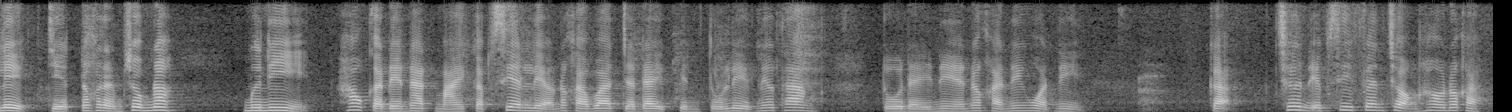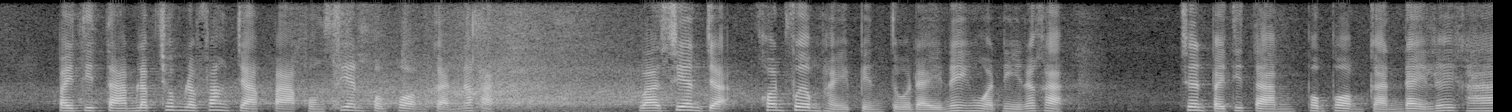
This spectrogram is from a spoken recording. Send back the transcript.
เลขเจ็ดเนาะคะท่านผู้ชมเนาะมื้อนี้เฮาก็ได้นัดหมายกับเซียนแล้วนะคะว่าจะได้เป็นตัวเลขแนวทาง ตัวใดแน่เนาะคะในงวดนี้ก็เชิญ FC แฟนช่องเฮาเนาะค่ะไปติดตามรับชมรับฟังจากปากของเซียนพร้อมๆกันนะคะว่าเซียนจะคอนเฟิร์มให้เป็นตัวใดในงวดนี้นะคะเชิญไปติดตามพร้อมๆกันได้เลยค่ะ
